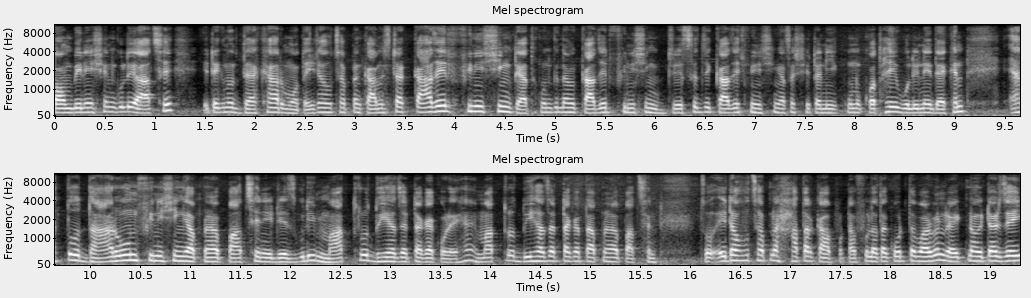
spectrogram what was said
কম্বিনেশনগুলি আছে, এটা কিন্তু দেখার মতো। এটা হচ্ছে আপনার কামিজটার কাজের ফিনিশিংটা এতক্ষণ কিন্তু আমি কাজের ফিনিশিং ড্রেসের যে কাজের ফিনিশিং আছে, সেটা নিয়ে কোনো কথাই বলি নাই। দেখেন, এত দারুণ ফিনিশিংয়ে আপনারা পাচ্ছেন এই ড্রেসগুলি। মাত্র দুই হাজার টাকা করে হ্যাঁ? মাত্র দুই হাজার টাকাতে আপনারা পাচ্ছেন। তো এটা হচ্ছে আপনার হাতার কাপড়টা। ফুলাতা করতে পারবেন। রাইট নাও এটার যেই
